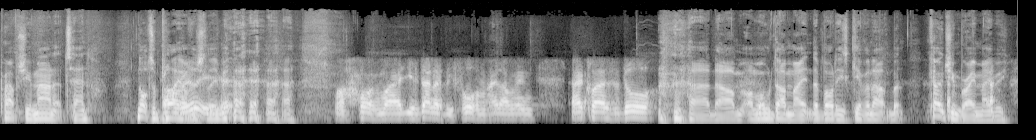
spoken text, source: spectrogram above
perhaps your man at 10. Not to play, oh, really? obviously. But well, mate, you've done it before, mate. I mean, don't close the door. no, I'm, I'm, all done, mate. The body's given up, but coaching brain maybe.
